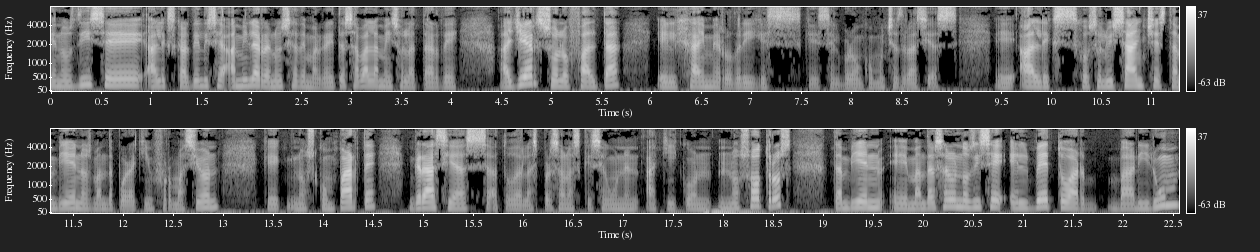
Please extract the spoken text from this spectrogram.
que nos dice Alex Cardiel, dice, a mí la renuncia de Margarita Zavala me hizo la tarde ayer, solo falta el Jaime Rodríguez, que es el Bronco. Muchas gracias, eh, Alex. José Luis Sánchez también nos manda por aquí información que nos comparte. Gracias a todas las personas que se unen aquí con nosotros. También eh, mandar saludos nos dice el Beto Arbarirum.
